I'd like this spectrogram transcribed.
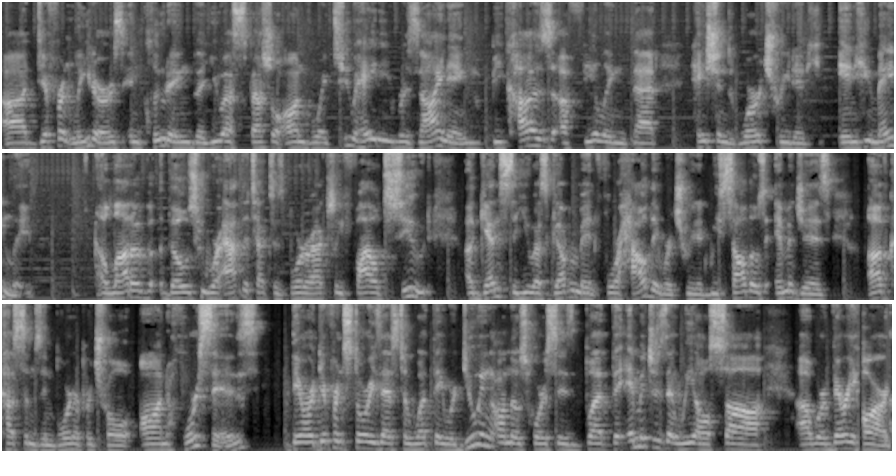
uh, different leaders, including the U.S. Special Envoy to Haiti, resigning because of feeling that Haitians were treated inhumanely a lot of those who were at the Texas border actually filed suit against the US government for how they were treated. We saw those images of Customs and Border Patrol on horses. There are different stories as to what they were doing on those horses, but the images that we all saw uh, were very hard.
